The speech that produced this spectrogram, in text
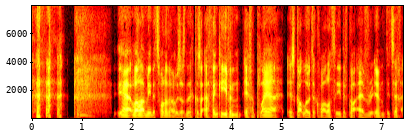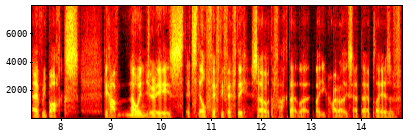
yeah, well, I mean, it's one of those, isn't it? Because I think even if a player has got loads of quality, they've got every, they tick every box, they have no injuries, it's still 50 50. So the fact that, like you quite rightly said, there, players have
